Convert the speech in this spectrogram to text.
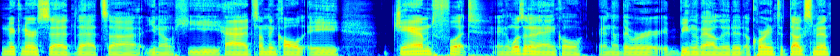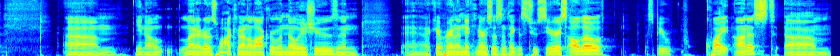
Nick Nurse said that uh, you know he had something called a jammed foot and it wasn't an ankle and that they were being evaluated according to Doug Smith. Um, you know, Leonard was walking around the locker room with no issues, and uh, apparently Nick Nurse doesn't think it's too serious. Although, let's be quite honest, um,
